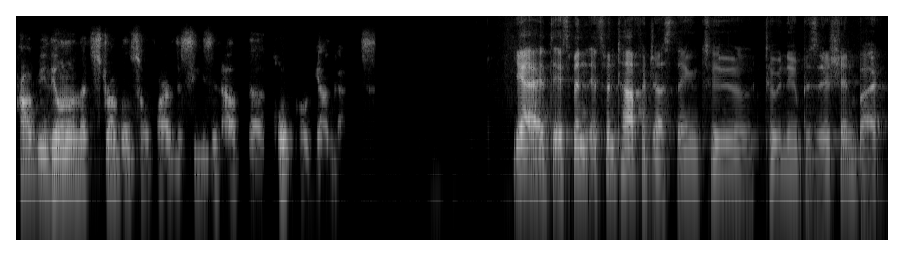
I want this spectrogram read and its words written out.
probably the only one that struggled so far this season of the quote unquote young guys. Yeah, it, it's been it's been tough adjusting to to a new position, but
